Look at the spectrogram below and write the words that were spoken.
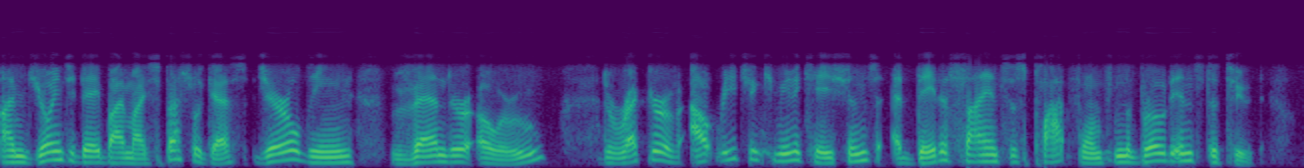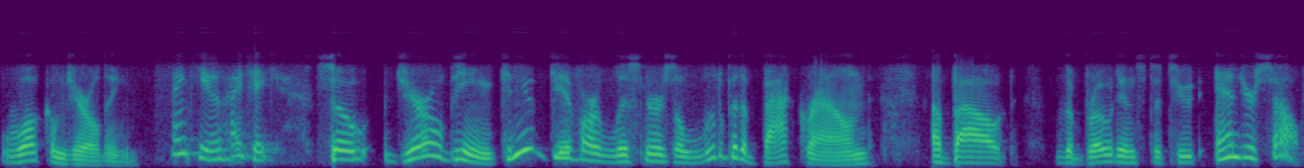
I'm joined today by my special guest, Geraldine Van der Auwera, Director of Outreach and Communications at Data Sciences Platform from the Broad Institute. Welcome, Geraldine. Thank you. Hi, Jake. So, Geraldine, can you give our listeners a little bit of background about the Broad Institute and yourself?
